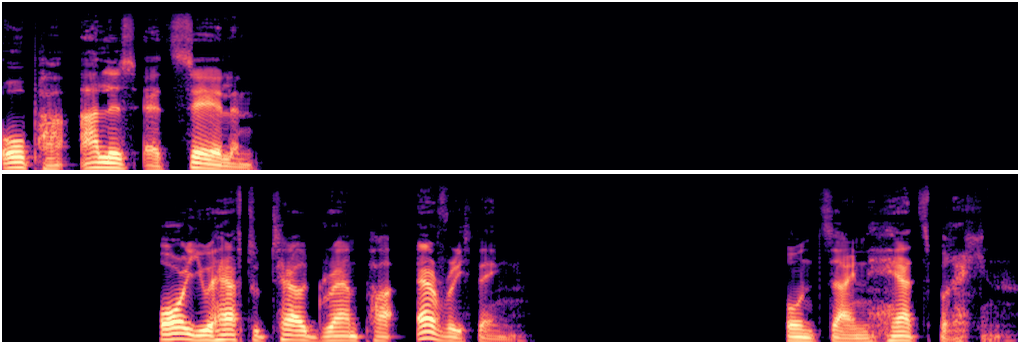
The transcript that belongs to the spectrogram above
Opa alles erzählen. Or you have to tell Grandpa everything. Und sein Herz brechen.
